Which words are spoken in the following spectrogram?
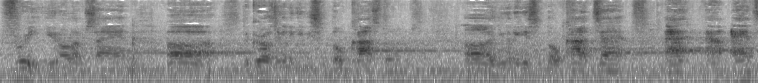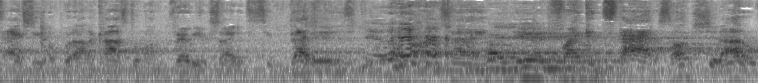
free. You know what I'm saying? Uh, the girls are gonna give you some dope costumes. Uh, you're gonna get some dope content. Aunt, uh, Aunt's actually gonna put on a costume. I'm very excited to see what that is. You know what I'm saying? Oh, yeah, yeah. Frankenstein or some shit. I don't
